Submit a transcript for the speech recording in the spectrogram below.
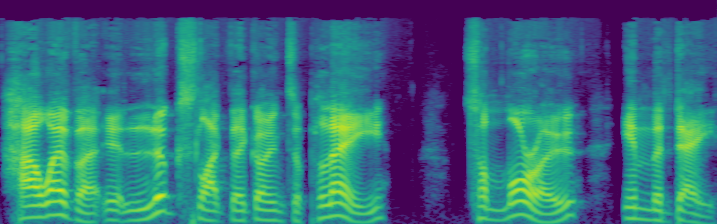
However, it looks like they're going to play tomorrow in the day.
